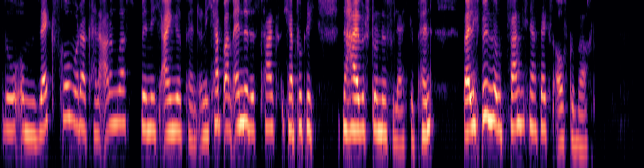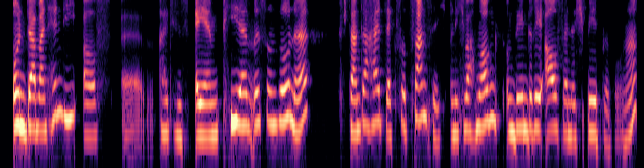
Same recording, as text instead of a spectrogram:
so um sechs rum oder keine Ahnung was, bin ich eingepennt. Und ich habe am Ende des Tages, ich habe wirklich eine halbe Stunde vielleicht gepennt, weil ich bin so um 20 nach sechs aufgewacht. Und da mein Handy auf äh, halt dieses AM-PM ist und so, ne, stand da halt 6.20 Uhr. Und ich wach morgens um den Dreh auf, wenn es spät wird, so, ne?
